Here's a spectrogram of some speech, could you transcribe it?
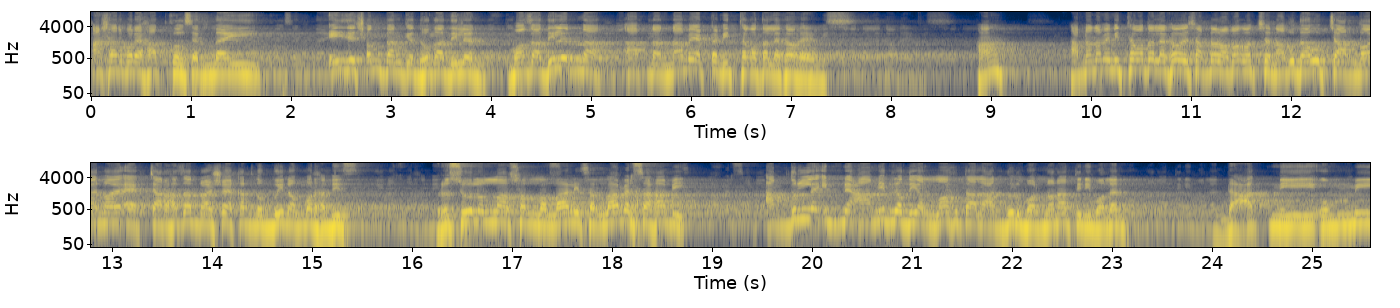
আসার পরে হাত খুলছেন, নাই। এই যে সন্তানকে ধোকা দিলেন, মজা দিলেন না, আপনার নামে একটা মিথ্যা কথা লেখা হয়ে গেছে। হ্যাঁ? আপনার নামে মিথ্যা কথা লেখা হয়েছে, আপনার অবাক হচ্ছে আবু দাউদ চার নয় নয় এক, চার হাজার নয়শো একানব্বই নম্বর হাদিস। রসুল্লাহ সাল্লাহ আলি সাল্লামের সাহাবি আবদুল্লাহ ইবনে আমির রদি আল্লাহ আব্দুর বর্ণনা, তিনি বলেন দাতনি উম্মি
